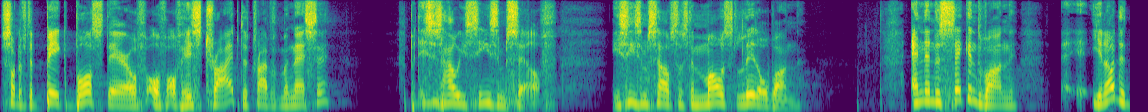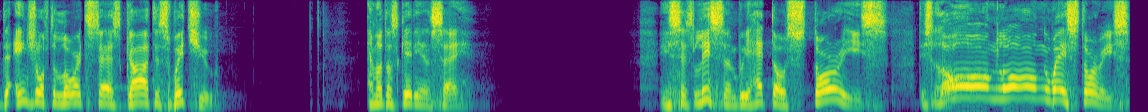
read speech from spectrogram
sort of the big boss there of, of, of his tribe, the tribe of Manasseh. But this is how he sees himself. He sees himself as the most little one. And then the second one, you know, the, the angel of the Lord says, God is with you. And what does Gideon say? He says, Listen, we had those stories, these long, long way stories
